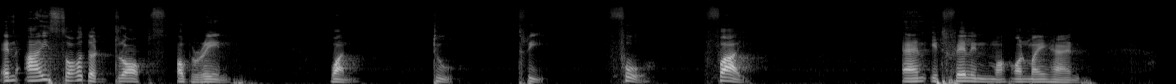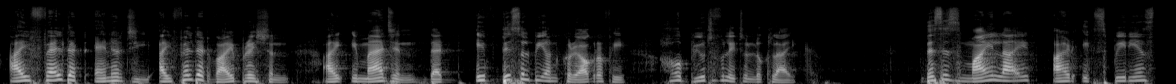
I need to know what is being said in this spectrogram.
and I saw the drops of rain. One, two, three, four, five. And it fell in on my hand. I felt that energy, I felt that vibration. I imagine that if this will be on choreography, how beautiful it will look like. This is my life. I had experienced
